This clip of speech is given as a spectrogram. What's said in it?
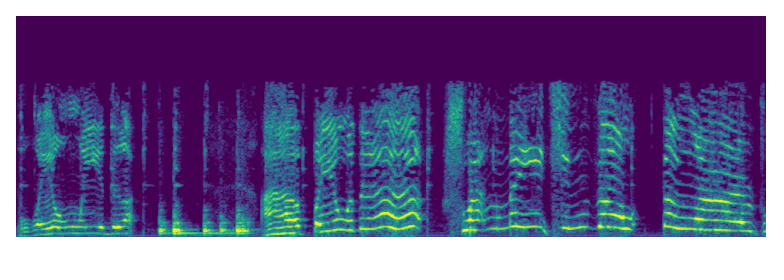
不由得啊，不由得双眉紧皱。瞪二柱，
